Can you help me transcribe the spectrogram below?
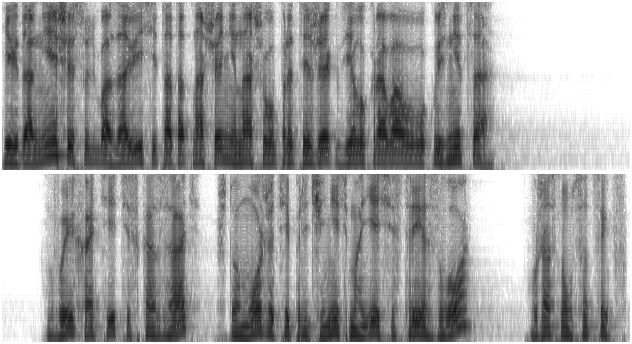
Их дальнейшая судьба зависит от отношения нашего протеже к делу кровавого кузнеца. «Вы хотите сказать, что можете причинить моей сестре зло?» – ужаснулся Цыпф.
